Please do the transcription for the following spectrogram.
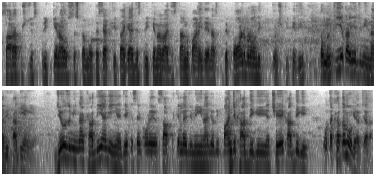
ਸਾਰਾ ਕੁਝ ਜਿਸ ਤਰੀਕੇ ਨਾਲ ਉਸ ਸਿਸਟਮ ਨੂੰ ਉੱਤੇ ਸੈੱਟ ਕੀਤਾ ਗਿਆ, ਜਿਸ ਤਰੀਕੇ ਨਾਲ ਰਾਜਸਥਾਨ ਨੂੰ ਪਾਣੀ ਦੇਣ ਵਾਸਤੇ ਪੌਂਡ ਬਣਾਉਣ ਦੀ ਕੋਸ਼ਿਸ਼ ਕੀਤੀ ਸੀ, ਤਾਂ ਮਲਕੀਅਤ ਵਾਲੀਆਂ ਜ਼ਮੀਨਾਂ ਵੀ ਖਾਧੀਆਂ ਗਈਆਂ। ਜੇ ਉਹ ਜ਼ਮੀਨਾਂ ਖਾਧੀਆਂ ਗਈਆਂ, ਜੇ ਕਿਸੇ ਕੋਲੇ 7 ਕਿੱਲੇ ਜ਼ਮੀਨ ਆ, ਜੇ ਉਹਦੀ 5 ਖਾਧੀ ਗਈ ਜਾਂ 6 ਖਾਧੀ ਗਈ, ਉਹ ਤਾਂ ਖਤਮ ਹੋ ਗਿਆ ਵਿਚਾਰਾ।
